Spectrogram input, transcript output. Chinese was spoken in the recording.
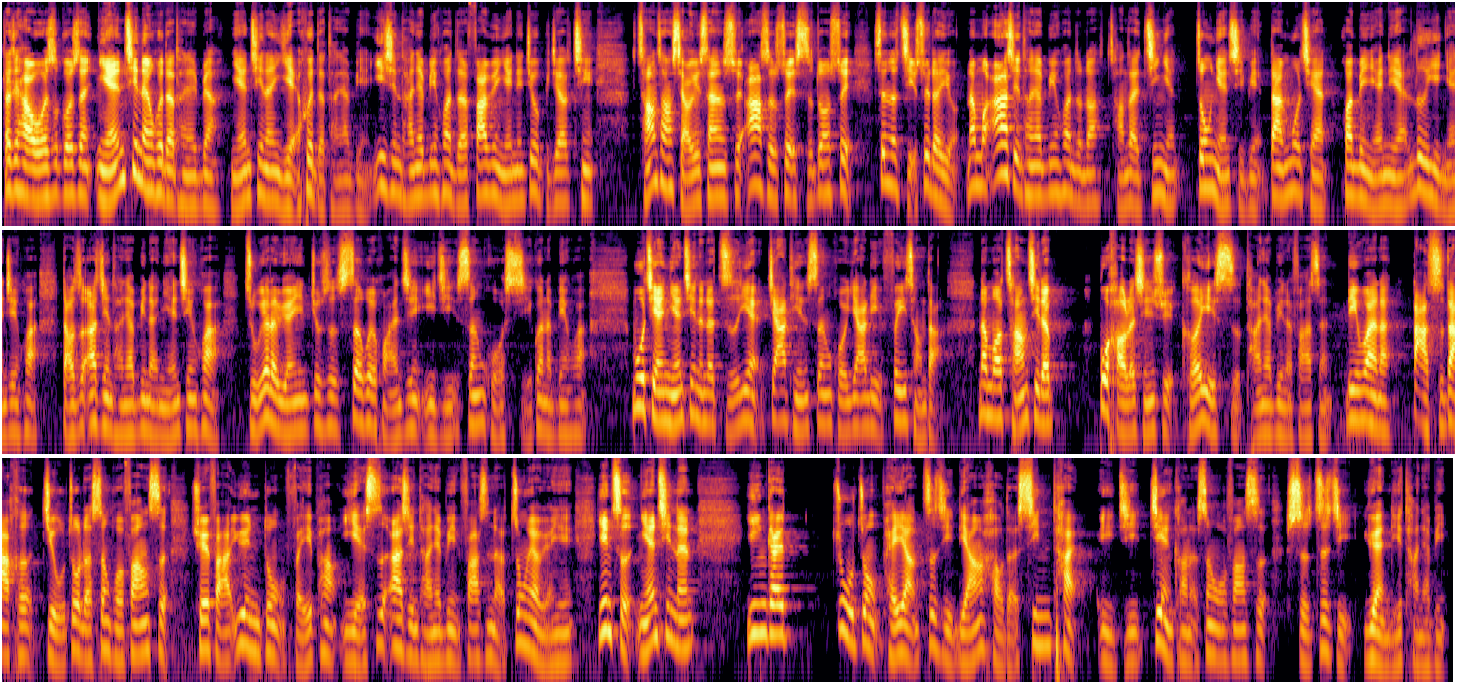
大家好，我是郭生。年轻人会得糖尿病，年轻人也会得糖尿病。一型糖尿病患者发病年龄就比较轻，常常小于三十岁、二十岁、十多岁，甚至几岁的有。那么二型糖尿病患者呢，常在今年中年起病，但目前患病年龄日益年轻化，导致二型糖尿病的年轻化，主要的原因就是社会环境以及生活习惯的变化。目前年轻人的职业、家庭生活压力非常大，那么长期的。不好的情绪可以使糖尿病的发生。另外呢，大吃大喝、久坐的生活方式、缺乏运动、肥胖也是二型糖尿病发生的重要原因。因此，年轻人应该注重培养自己良好的心态以及健康的生活方式，使自己远离糖尿病。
